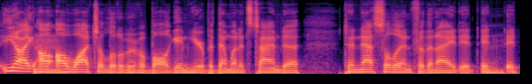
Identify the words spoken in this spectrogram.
You know, I, Hmm. I'll, I'll watch a little bit of a ball game here, but then when it's time to to nestle in for the night, it it, it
